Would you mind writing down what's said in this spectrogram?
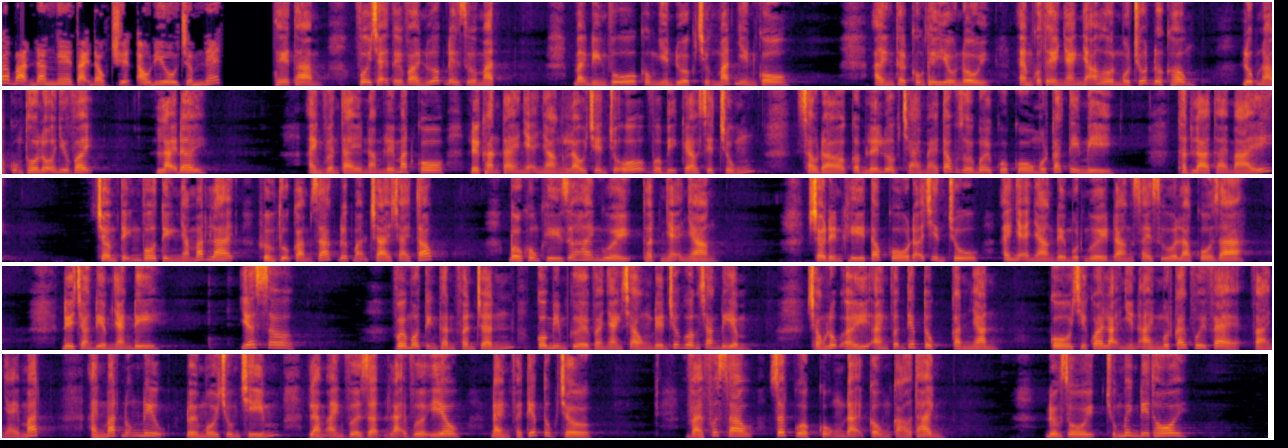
Các bạn đang nghe tại đọc truyện audio.net Thê thảm, vội chạy tới vòi nước để rửa mặt. Mạnh Đình Vũ không nhìn được trừng mắt nhìn cô. Anh thật không thể hiểu nổi, em có thể nhanh nhã hơn một chút được không? Lúc nào cũng thô lỗ như vậy. Lại đây. Anh vươn tay nắm lấy mặt cô, lấy khăn tay nhẹ nhàng lau trên chỗ vừa bị keo xiết trúng. Sau đó cầm lấy lược trải mái tóc rối bời của cô một cách tỉ mỉ. Thật là thoải mái. Trầm tĩnh vô tình nhắm mắt lại, hưởng thụ cảm giác được bạn trai trải tóc. Bầu không khí giữa hai người thật nhẹ nhàng. Cho đến khi tóc cô đã chỉn chu, anh nhẹ nhàng để một người đang say sưa là cô ra. Đi trang điểm nhanh đi. Yes sir. Với một tinh thần phấn chấn, cô mỉm cười và nhanh chóng đến trước gương trang điểm. Trong lúc ấy anh vẫn tiếp tục cằn nhằn. Cô chỉ quay lại nhìn anh một cách vui vẻ và nháy mắt. Ánh mắt nũng nịu, đôi môi trùm chím, làm anh vừa giận lại vừa yêu, đành phải tiếp tục chờ. Vài phút sau, rốt cuộc cũng đại công cáo thành. Được rồi, chúng mình đi thôi.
